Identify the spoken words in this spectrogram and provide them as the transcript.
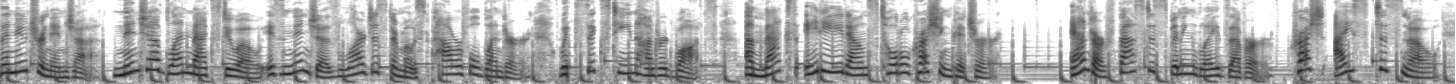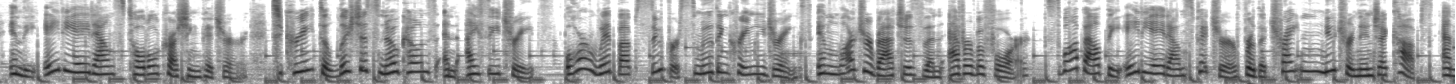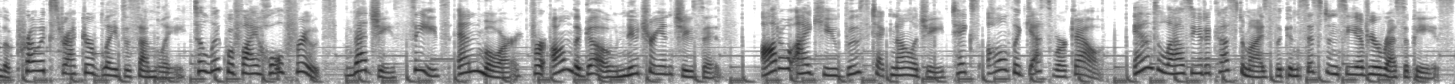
The Nutri Ninja. Ninja Blend Max Duo is Ninja's largest and most powerful blender with 1600 watts, a max 88 ounce total crushing pitcher, and our fastest spinning blades ever. Crush ice to snow in the 88 ounce total crushing pitcher to create delicious snow cones and icy treats. Or whip up super smooth and creamy drinks in larger batches than ever before. Swap out the 88 ounce pitcher for the Tritan Nutri Ninja cups and the Pro Extractor Blades Assembly to liquefy whole fruits, veggies, seeds, and more for on the go nutrient juices. Auto IQ Boost technology takes all the guesswork out and allows you to customize the consistency of your recipes.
